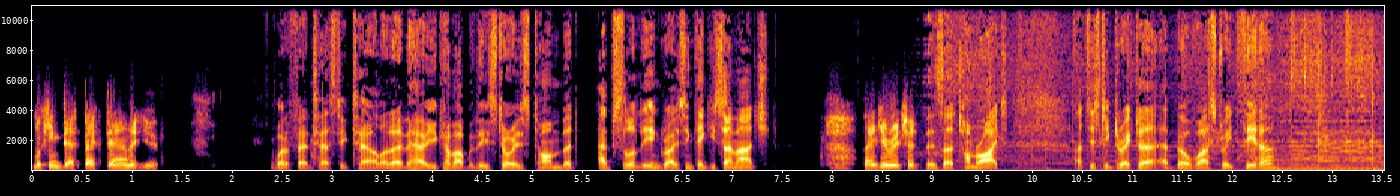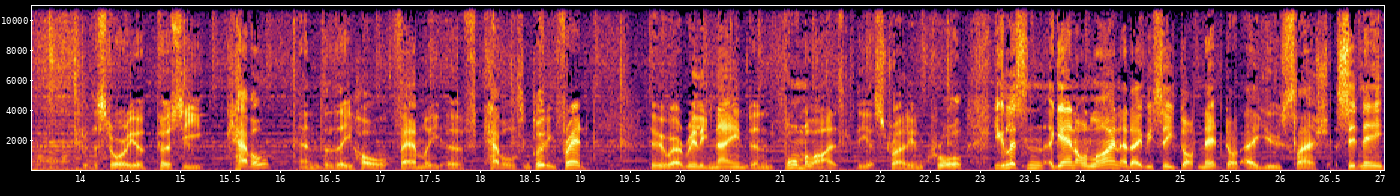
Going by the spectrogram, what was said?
looking back down at you. What a fantastic tale. I don't know how you come up with these stories, Tom, but absolutely engrossing. Thank you so much. Thank you, Richard. There's uh, Tom Wright, Artistic Director at Belvoir Street Theatre, with the story of Percy Cavill and the whole family of Cavills, including Fred, who uh, really named and formalised the Australian crawl. You can listen again online at abc.net.au slash Sydney.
